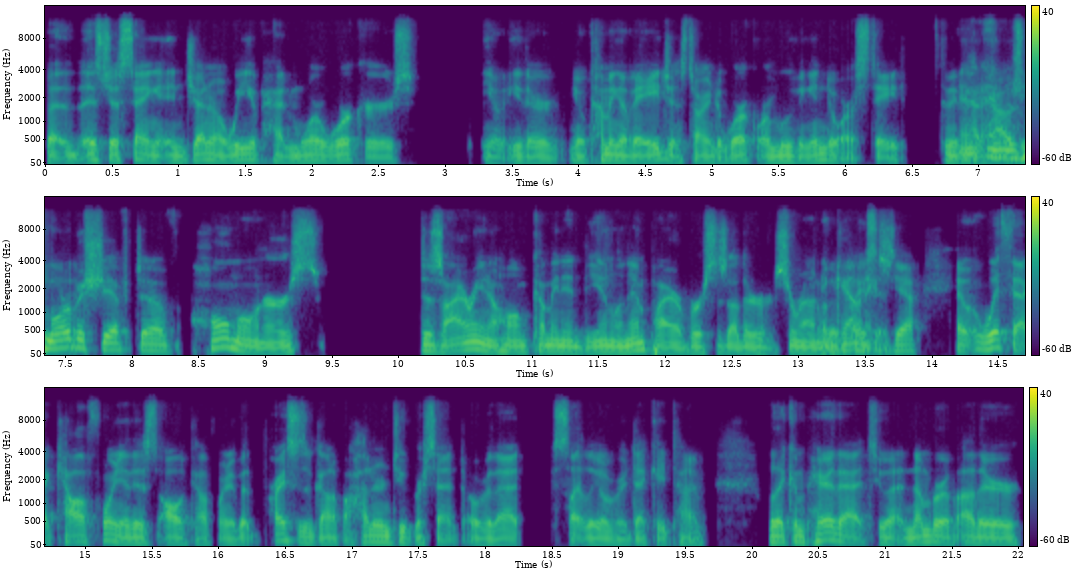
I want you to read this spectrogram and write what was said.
but it's just saying in general, we have had more workers, you know, either you know coming of age and starting to work or moving into our state. than we've And, had and there's more of a shift of homeowners desiring a home coming into the Inland Empire versus other surrounding other counties. places. Yeah. And with that, California, this is all of California, but prices have gone up 102% over that slightly over a decade time. Well, they compare that to a number of other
